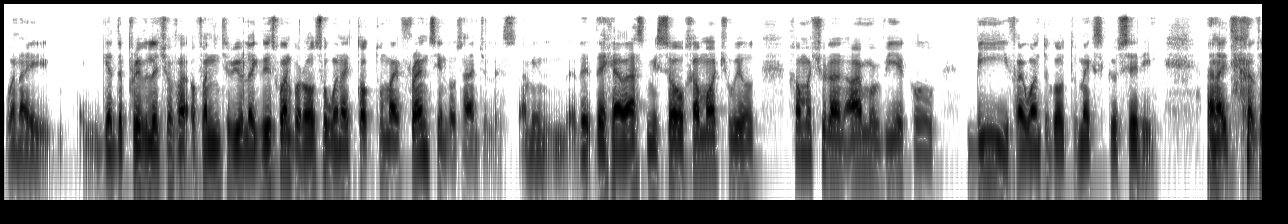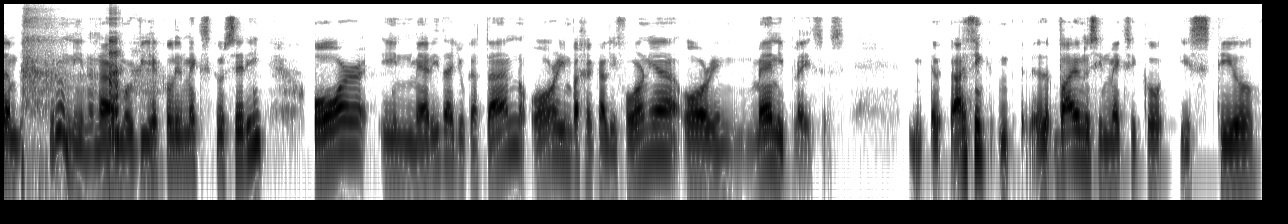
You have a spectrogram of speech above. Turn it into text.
When I get the privilege of, a, of an interview like this one, but also when I talk to my friends in Los Angeles. I mean, they, they have asked me, so how much will, how much should an armored vehicle be if I want to go to Mexico City? And I tell them, you don't need an armored vehicle in Mexico City, or in Merida, Yucatan, or in Baja California, or in many places. I think violence in Mexico is still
